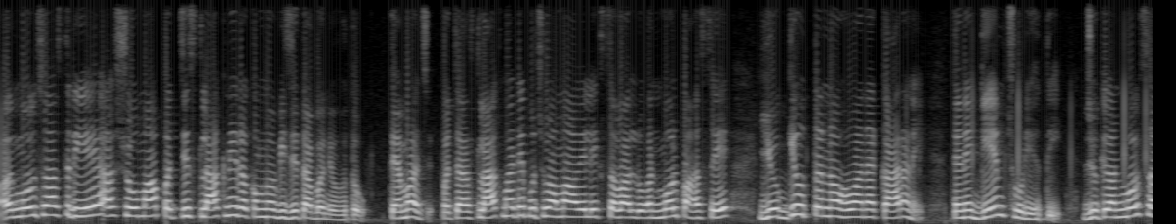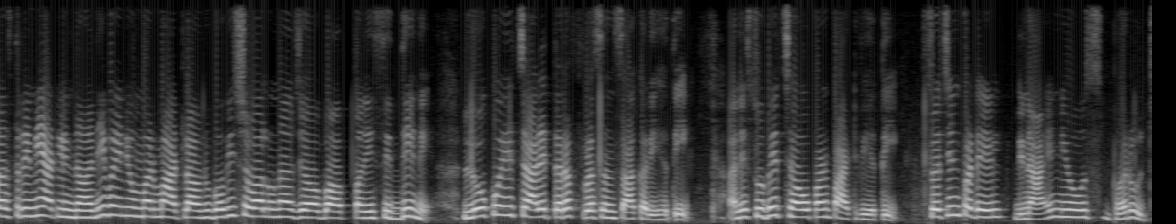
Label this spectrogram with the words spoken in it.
અનમોલ શાસ્ત્રીએ આ શોમાં પચીસ લાખની રકમનો વિજેતા બન્યો હતો તેમજ પચાસ લાખ માટે પૂછવામાં આવેલ એક સવાલનો અનમોલ પાસે યોગ્ય ઉત્તર ન હોવાના કારણે તેણે ગેમ છોડી હતી જો કે અનમોલ શાસ્ત્રીની આટલી નાની વયની ઉંમરમાં આટલા અનુભવી સવાલોના જવાબો આપવાની સિદ્ધિને લોકોએ ચારે તરફ પ્રશંસા કરી હતી અને શુભેચ્છાઓ પણ પાઠવી હતી સચિન પટેલ ડીનાઈ ન્યૂઝ ભરૂચ.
